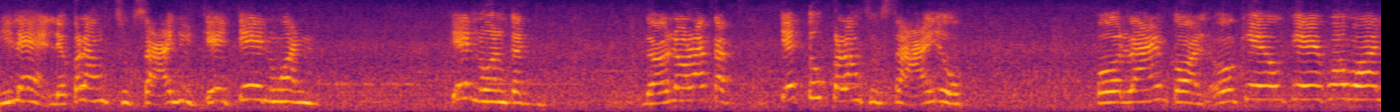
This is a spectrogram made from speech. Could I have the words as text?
นี่แหละ เดี๋ยวกำลังศึกษาอยู่เจเจนวลเจนวลกับเดี๋ยวน้องรักกับเจ๊ตุ๊กกำลังศึกษาอยู่ เปิดร้านก่อน โอเคโอเคพ่อบอล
